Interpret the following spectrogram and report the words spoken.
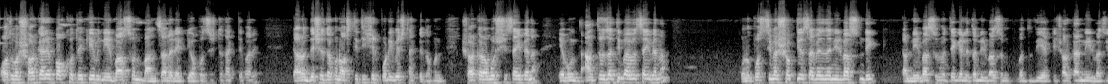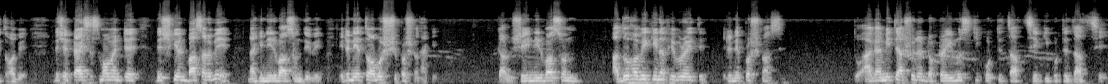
অথবা সরকারের পক্ষ থেকে নির্বাচন বানচালের একটি অপচেষ্টা থাকতে পারে। কারণ দেশে যখন অস্থিতিশীল পরিবেশ থাকবে, তখন সরকার অবশ্যই চাইবে না এবং আন্তর্জাতিকভাবে চাইবে না। কোনো পশ্চিমা শক্তিও চাইবে না নির্বাচন দিক। কারণ নির্বাচন হতে গেলে তো নির্বাচন দিয়ে একটি সরকার নির্বাচিত হবে। দেশের ক্রাইসিস মোমেন্টে দেশকে বাঁচাবে নাকি নির্বাচন দেবে? এটা নিয়ে তো অবশ্যই প্রশ্ন থাকে। কারণ সেই নির্বাচন আদৌ হবে কিনা ফেব্রুয়ারিতে এটা নিয়ে প্রশ্ন আছে। তো আগামীতে আসলে ডক্টর ইউনুস কি করতে চাচ্ছে, কি করতে যাচ্ছে?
